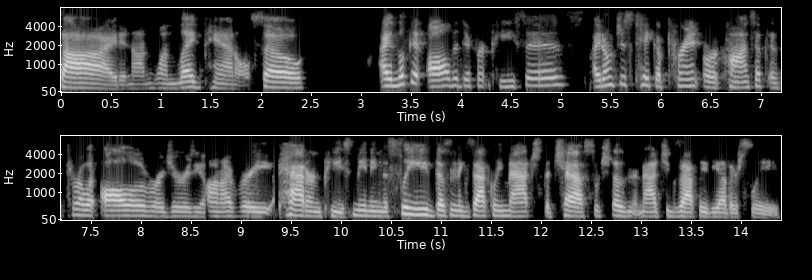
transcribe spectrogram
side and on one leg panel. So I look at all the different pieces. I don't just take a print or a concept and throw it all over a jersey on every pattern piece, meaning the sleeve doesn't exactly match the chest, which doesn't match exactly the other sleeve.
